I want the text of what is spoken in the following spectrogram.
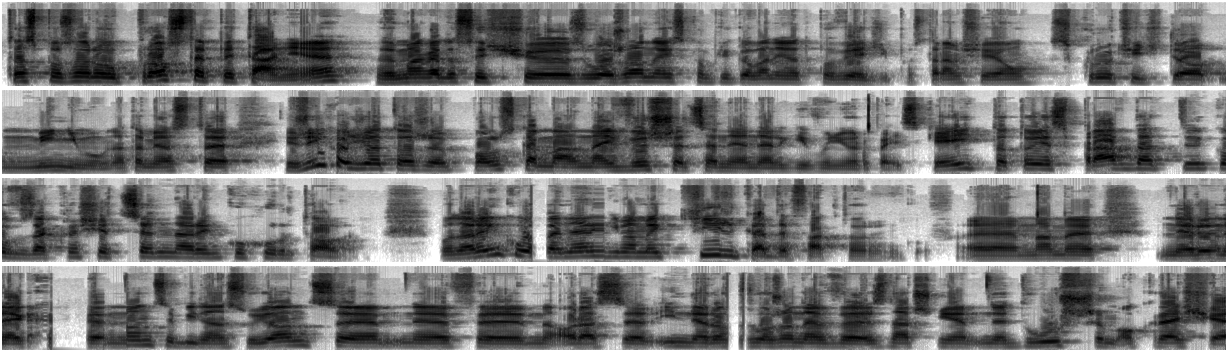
To z pozoru proste pytanie wymaga dosyć e, złożonej, skomplikowanej odpowiedzi. Postaram się ją skrócić do minimum. Natomiast e, jeżeli chodzi o to, że Polska ma najwyższe ceny energii w Unii Europejskiej, to to jest prawda tylko w zakresie cen na rynku hurtowym. Bo na rynku energii mamy kilka de facto rynków. E, Mamy rynek bilansujący, e, w, oraz inne rozłożone w znacznie dłuższym okresie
